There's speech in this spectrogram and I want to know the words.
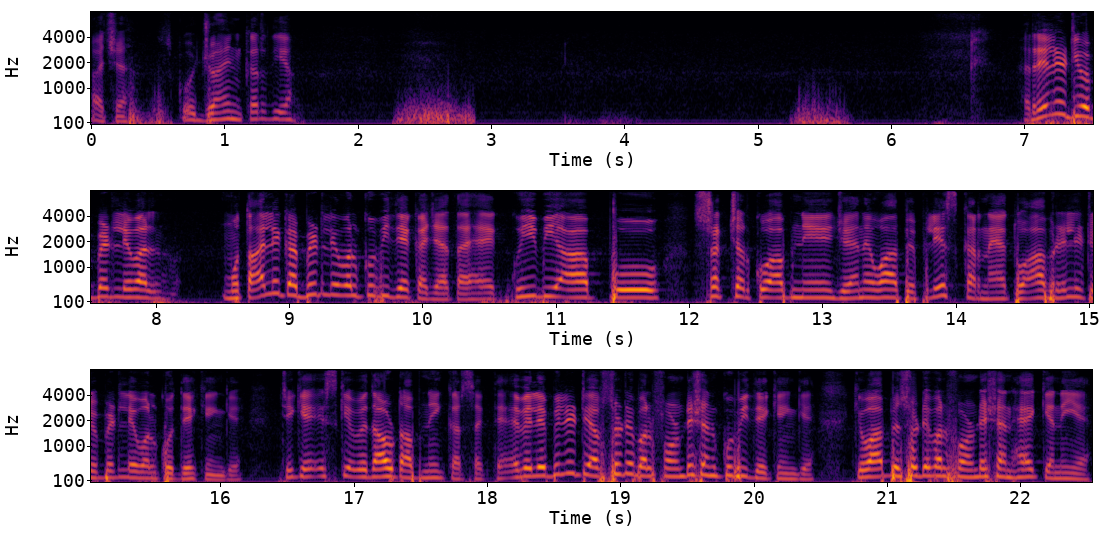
अच्छा इसको ज्वाइन कर दिया। रिलेटिव बेड लेवल मुताले का बिड लेवल को भी देखा जाता है। कोई भी आप स्ट्रक्चर को अपने जो है ना वहाँ पे प्लेस करना है तो आप रिलेटिव बिड लेवल को देखेंगे। ठीक है? इसके विदाउट आप नहीं कर सकते। अवेलेबिलिटी ऑफ़ सुटेबल फाउंडेशन को भी देखेंगे कि वहाँ पे सुटेबल फाउंडेशन है कि नहीं है।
